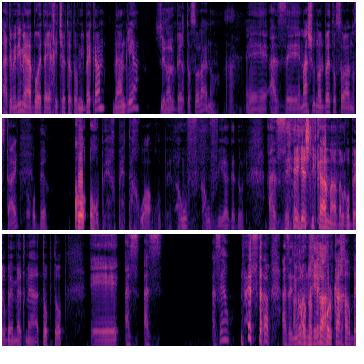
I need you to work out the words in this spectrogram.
אתם יודעים מי היה בועט היחיד שיותר טוב מבקאם באנגליה? שירר. נולברטו סולנו. אה. אה, אז אה, משהו נולברטו סולנו סטייל. או רובר. קו רובר, בטח, וואו, רובר, אהוב, אהובי הגדול. אז יש לי כמה, אבל רובר באמת מהטופ-טופ. אז, אז, אז זהו, סתם. אז אני אומר, הוא נותן. כל כך הרבה,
